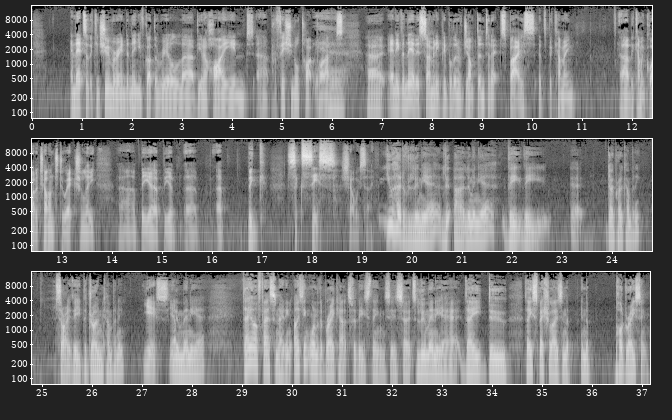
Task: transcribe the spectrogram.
and that's at the consumer end, and then you've got the real, uh, you know, high end uh, professional type products. Uh, and even there, there's so many people that have jumped into that space. It's becoming uh, becoming quite a challenge to actually uh, be a be a, a, a big success, shall we say? You heard of Lumiere, Lu- uh, Luminier, the the uh, GoPro company? Sorry, the, the drone company, Yes. Yep. Luminier. They are fascinating. I think one of the breakouts for these things is so it's Luminier. They do they specialize in the in the pod racing.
